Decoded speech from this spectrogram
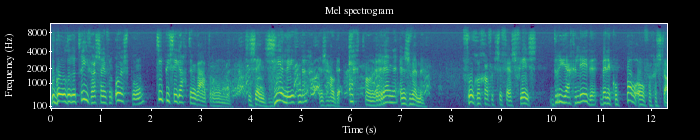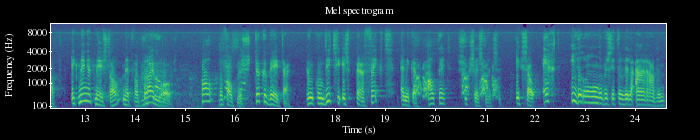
De Golden Retrievers zijn van oorsprong typische jacht- en waterhonden. Ze zijn zeer levendig en ze houden echt van rennen en zwemmen. Vroeger gaf ik ze vers vlees. Drie jaar geleden ben ik op pal overgestapt. Ik meng het meestal met wat bruinbrood. Pal bevalt me stukken beter. Hun conditie is perfect en ik heb altijd succes met ze. Ik zou echt iedere hondenbezitter willen aanraden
